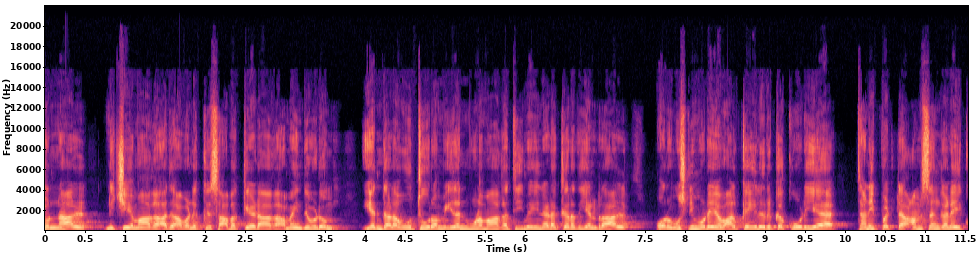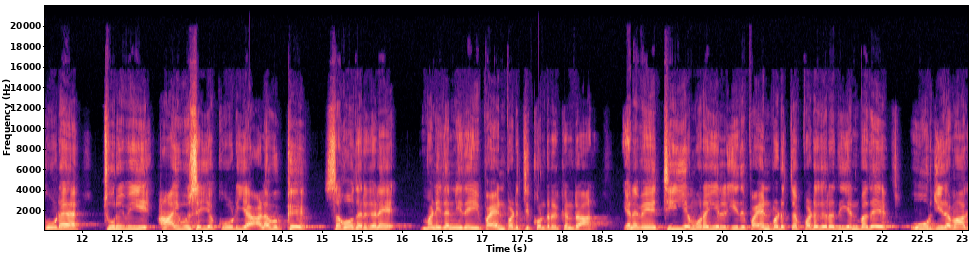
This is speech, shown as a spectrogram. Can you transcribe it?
சொன்னால் நிச்சயமாக அது அவனுக்கு சாபக்கேடாக அமைந்துவிடும். எந்தளவு தூரம் இதன் மூலமாக தீமை நடக்கிறது என்றால் ஒரு முஸ்லிமுடைய வாழ்க்கையில் இருக்கக்கூடிய தனிப்பட்ட அம்சங்களை கூட துருவி ஆய்வு செய்யக்கூடிய அளவுக்கு சகோதரர்களே மனிதன் இதை பயன்படுத்தி கொண்டிருக்கின்றான். எனவே தீய முறையில் இது பயன்படுத்தப்படுகிறது என்பது ஊர்ஜிதமாக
